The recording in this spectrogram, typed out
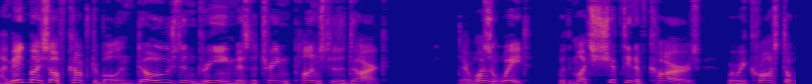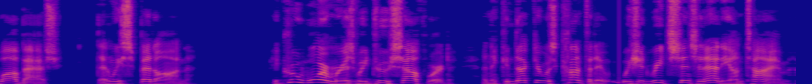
I made myself comfortable and dozed and dreamed as the train plunged through the dark. There was a wait, with much shifting of cars, where we crossed the Wabash. Then we sped on. It grew warmer as we drew southward, and the conductor was confident we should reach Cincinnati on time.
